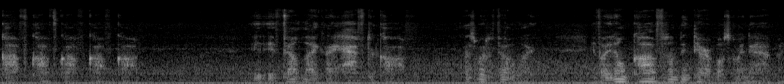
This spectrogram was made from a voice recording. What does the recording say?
cough, cough, cough, cough, cough. It, it felt like I have to cough. That's what it felt like. If I don't cough, something terrible is going to happen.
